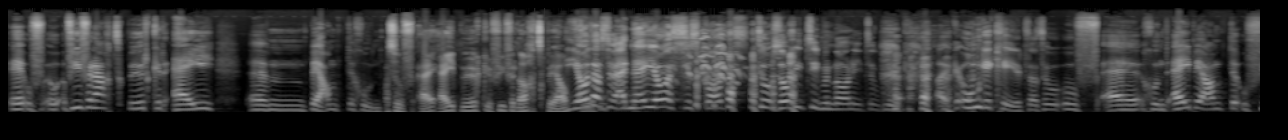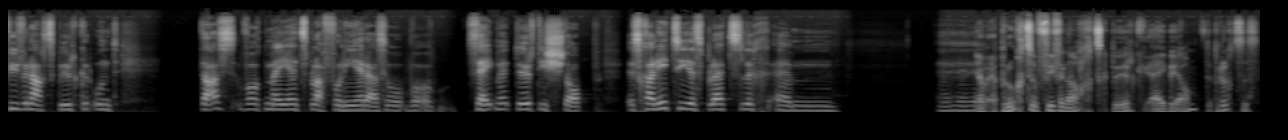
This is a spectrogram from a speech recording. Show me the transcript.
äh, auf, auf 85 Bürger ein ähm, Beamter kommt. Also auf ein, ein Bürger 85 Beamte. Ja, das wäre, nein, ja, es ist ganz, so, weit sind wir noch nicht, zum Glück. Äh, Umgekehrt, also auf, äh, kommt ein Beamter auf 85 Bürger und das will man jetzt plafonieren, also wo, sagt man, dort ist Stopp. Es kann nicht sein, dass plötzlich ähm, äh, Ja, aber braucht es auf 85 Bürger einen Beamten? Braucht es das?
